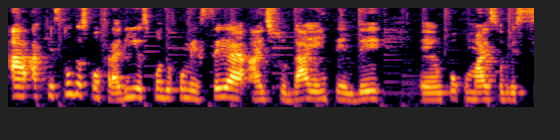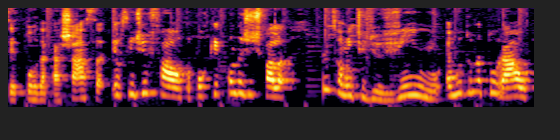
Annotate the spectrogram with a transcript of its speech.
A, a questão das confrarias, quando eu comecei a, a estudar e a entender é, um pouco mais sobre esse setor da cachaça, eu senti falta, porque quando a gente fala principalmente de vinho, é muito natural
